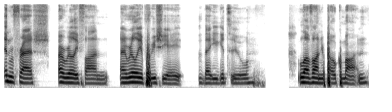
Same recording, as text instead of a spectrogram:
and refresh are really fun. I really appreciate that you get to love on your Pokemon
